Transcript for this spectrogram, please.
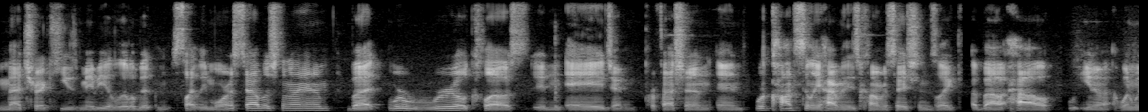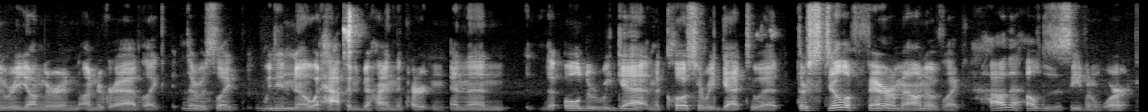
metric, he's maybe a little bit slightly more established than I am, but we're real close in age and profession, and we're constantly having these conversations like about how you know when we were younger in undergrad, like there was like we didn't know what happened behind the curtain, and then the older we get and the closer we get to it, there's still a fair amount of like, how the hell does this even work?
